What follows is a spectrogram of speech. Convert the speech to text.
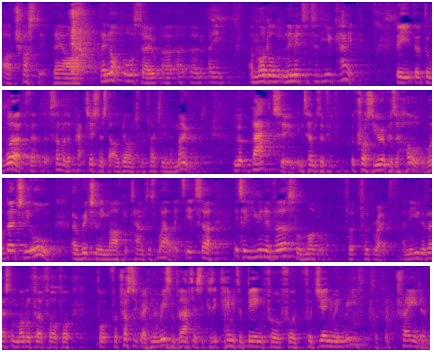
are trusted. They are, they're not also a, a, a model limited to the UK. The, the, the work that, that some of the practitioners that I'll go on to refer to in a moment look back to in terms of across Europe as a whole were virtually all originally market towns as well. It's, it's, a, it's a universal model for, for growth and a universal model for, for, for, for, for trusted growth. And the reason for that is because it came into being for, for, for genuine reasons, for, for trade and,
